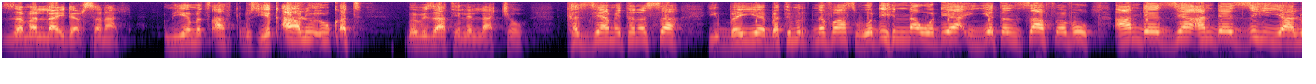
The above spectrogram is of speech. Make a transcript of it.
ዘመን ላይ ደርሰናል። የመጽሐፍ ቅዱስ የቃሉ ዕውቀት በብዛት የሌላቸው ከዚያም የተነሳ በትምህርት ነፋስ ወዲህና ወዲያ እየተንሳፈፉ አንዴ እዚያ አንዴ እዚህ እያሉ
